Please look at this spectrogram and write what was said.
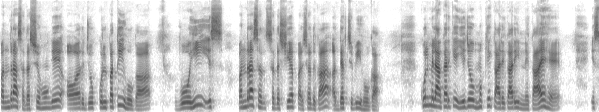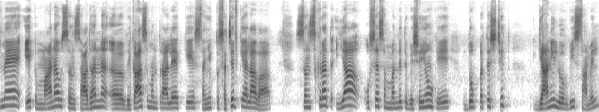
पंद्रह सदस्य होंगे और जो कुलपति होगा, वो ही इस पंद्रह सदस्यीय परिषद का अध्यक्ष भी होगा। कुल मिलाकर के ये जो मुख्य कार्यकारी निकाय है, इसमें एक मानव संसाधन विकास मंत्रालय के संयुक्त सचिव के अलावा संस्कृत या उससे संबंधित विषयों के दो प्रतिष्ठित ज्ञानी लोग भी शामिल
